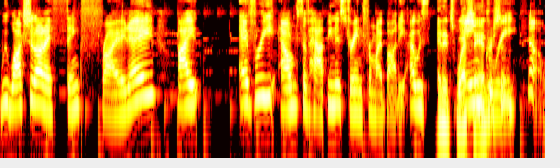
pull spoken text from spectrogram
we watched it on, I think, Friday. I, every ounce of happiness drained from my body. I was And it's Wes angry. Anderson. No.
